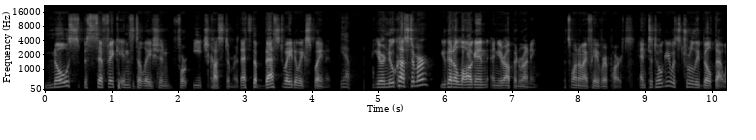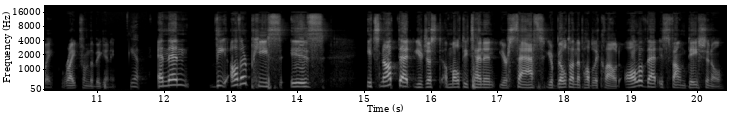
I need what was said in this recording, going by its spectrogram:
no specific installation for each customer. That's the best way to explain it. Yep. You're a new customer, you get a login and you're up and running. That's one of my favorite parts. And Totogi was truly built that way right from the beginning. Yep. And then the other piece is it's not that you're just a multi-tenant, you're SaaS, you're built on the public cloud. All of that is foundational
